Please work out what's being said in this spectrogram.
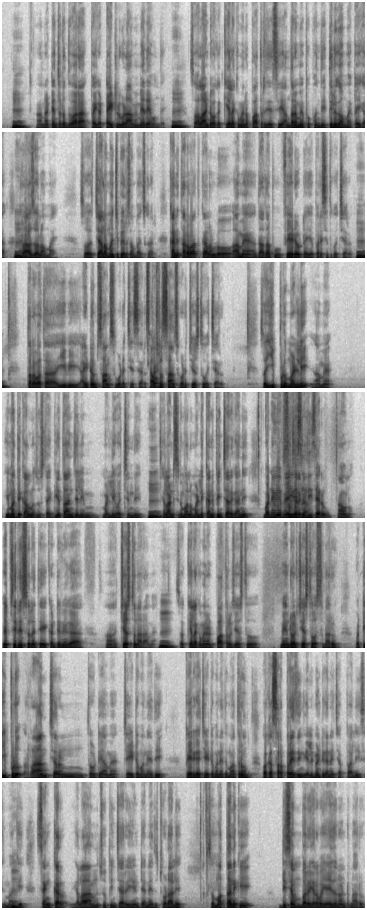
నటించడం ద్వారా పైగా టైటిల్ కూడా ఆమె మీదే ఉంది. సో అలాంటి ఒక కీలకమైన పాత్ర చేసి అందరం వైపు పొంది తెలుగు అమ్మాయి పైగా రాజోల అమ్మాయి. సో చాలా మంచి పేరు సంపాదించుకున్నారు. కానీ తర్వాత కాలంలో ఆమె దాదాపు ఫేడ్ అవుట్ అయ్యే పరిస్థితికి వచ్చారు. తర్వాత ఇవి ఐటమ్ సాంగ్స్ కూడా చేశారు. స్పెషల్ సాంగ్స్ కూడా చేస్తూ వచ్చారు. సో ఇప్పుడు మళ్ళీ ఆమె ఈ మధ్య కాలంలో చూస్తే గీతాంజలి మళ్ళీ వచ్చింది. ఇలాంటి సినిమాలు మళ్ళీ కనిపించారు కానీ బట్ తీశారు. అవును. వెబ్ సిరీస్లో అయితే కంటిన్యూగా చేస్తున్నారు ఆమె. సో కీలకమైన పాత్రలు చేస్తూ మెయిన్ రోల్ చేస్తూ వస్తున్నారు. బట్ ఇప్పుడు రామ్ చరణ్ తోటి ఆమె చేయటం అనేది పేరుగా చేయటం అనేది మాత్రం ఒక సర్ప్రైజింగ్ ఎలిమెంట్గానే చెప్పాలి సినిమాకి. శంకర్ ఎలా ఆమెను చూపించారు ఏంటి అనేది చూడాలి. సో మొత్తానికి డిసెంబర్ ఇరవై ఐదున అంటున్నారు.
